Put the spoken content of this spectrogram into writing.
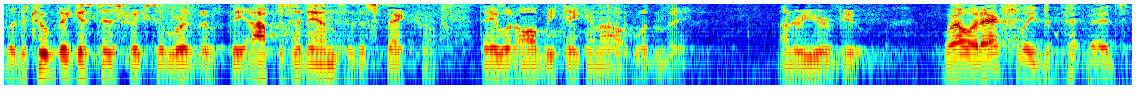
the two biggest districts that were at the opposite ends of the spectrum, they would all be taken out, wouldn't they, under your view? Well, it actually depends.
